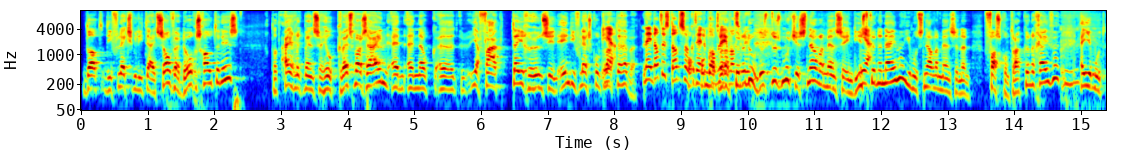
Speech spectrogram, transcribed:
dat die flexibiliteit zo ver doorgeschoten is dat eigenlijk mensen heel kwetsbaar zijn en, en ook uh, ja, vaak tegen hun zin in die flexcontracten ja. hebben. Nee, dat is, dat is ook het hele Omdat probleem. We dat kunnen nu... doen. Dus, dus moet je sneller mensen in dienst ja. kunnen nemen. Je moet sneller mensen een vast contract kunnen geven. Mm -hmm. En je moet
